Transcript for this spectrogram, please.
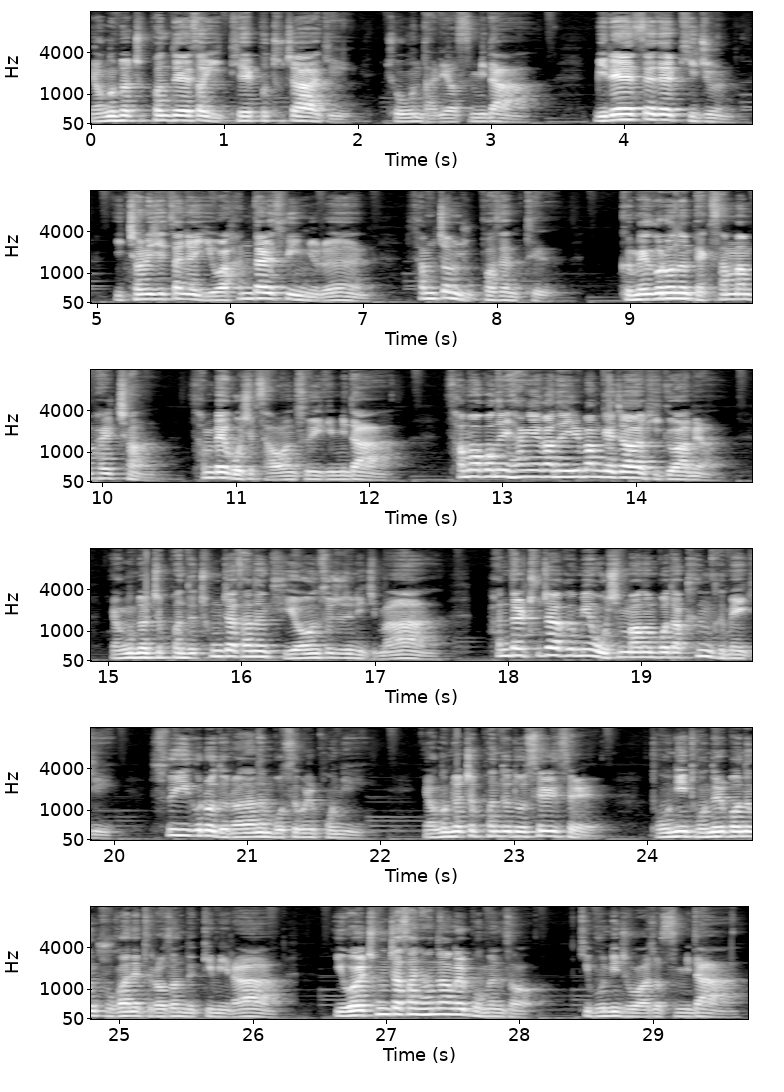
연금저축펀드에서 ETF 투자하기 좋은 달이었습니다. 미래에셋의 기준 2024년 2월 한 달 수익률은 3.6%, 금액으로는 103만 8,354원 수익입니다. 3억 원을 향해 가는 일반 계좌와 비교하면 연금저축펀드 총자산은 귀여운 수준이지만 한 달 투자금이 50만 원보다 큰 금액이 수익으로 늘어나는 모습을 보니 연금저축펀드도 슬슬 돈이 돈을 버는 구간에 들어선 느낌이라 2월 총자산 현황을 보면서 기분이 좋아졌습니다.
